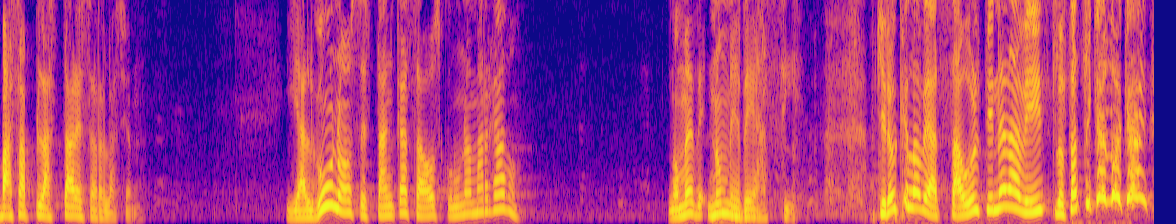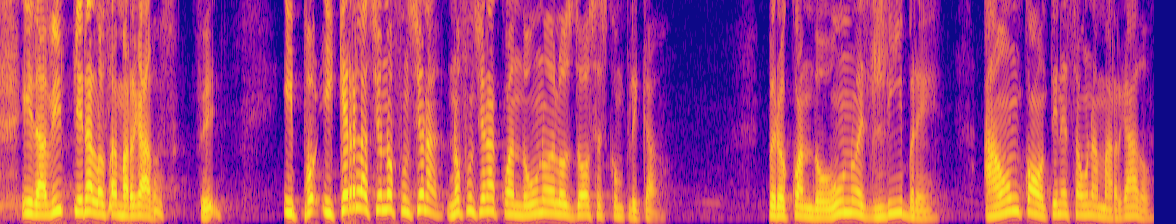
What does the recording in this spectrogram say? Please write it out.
vas a aplastar esa relación. Y algunos están casados con un amargado. No me ve, no me ve así. Quiero que lo veas. Saúl tiene a David, lo estás checando acá, y David tiene a los amargados. ¿sí? ¿Y, ¿Y qué relación no funciona? No funciona cuando uno de los dos es complicado. Pero cuando uno es libre, aun cuando tienes a un amargado,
